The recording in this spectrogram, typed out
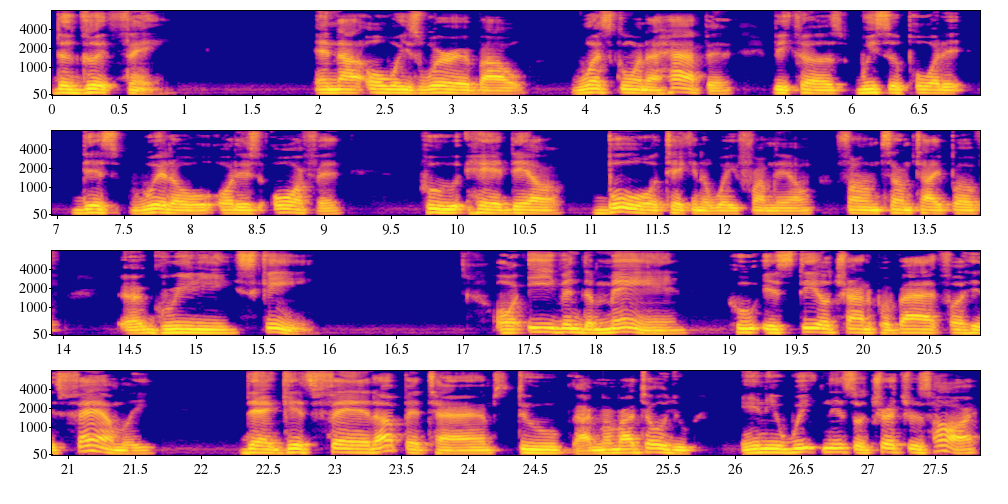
the good thing and not always worry about what's going to happen because we supported this widow or this orphan who had their bull taken away from them from some type of uh, greedy scheme. Or even the man who is still trying to provide for his family that gets fed up at times through, I remember I told you, any weakness or treacherous heart,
